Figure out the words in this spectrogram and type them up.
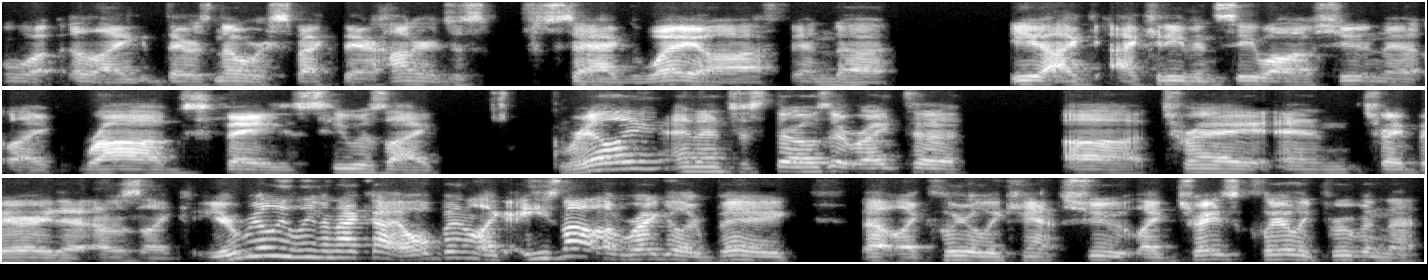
like there was no respect there. Hunter just sagged way off, and uh, yeah, I I could even see while I was shooting it, like Rob's face. He was like, "Really?" And then just throws it right to uh, Tre, and Tre buried it. I was like, "You're really leaving that guy open? Like he's not a regular big that like clearly can't shoot. Like Tre's clearly proven that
